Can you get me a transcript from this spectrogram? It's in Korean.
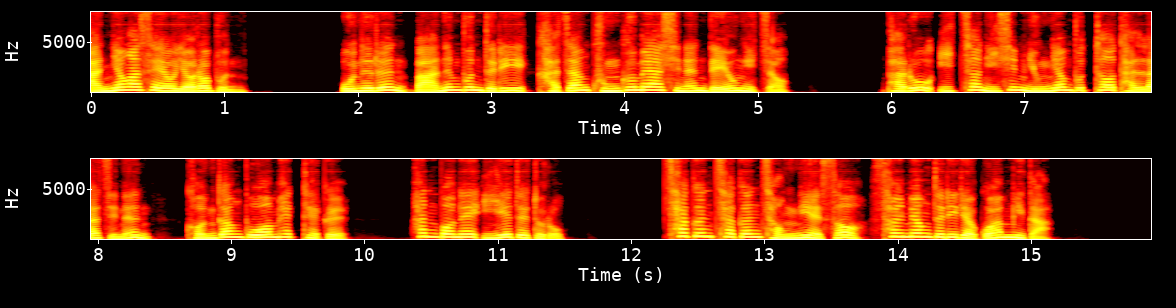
안녕하세요, 여러분. 오늘은 많은 분들이 가장 궁금해하시는 내용이죠. 바로 2026년부터 달라지는 건강보험 혜택을 한 번에 이해되도록 차근차근 정리해서 설명드리려고 합니다.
